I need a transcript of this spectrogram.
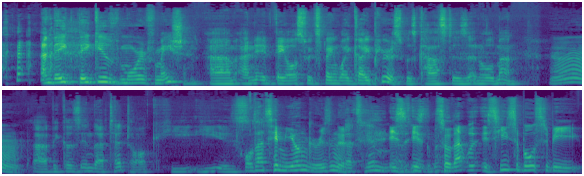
and they, they give more information, um, and it, they also explain why Guy Pearce was cast as an old man, Ah. uh, because in that TED Talk he he is Oh, that's him younger, isn't it? That's him Is is so that was is he supposed to be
